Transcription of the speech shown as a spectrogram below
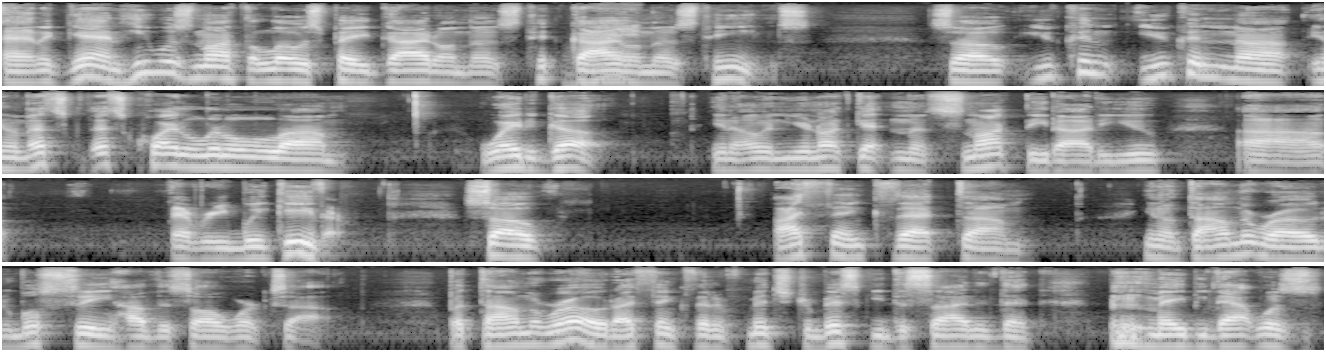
And again he was not the lowest paid guy on those t- guy Right. on those teams. So you can you can uh, you know that's that's quite a little um, way to go you know and you're not getting the snot beat out of you uh, every week either. So i think that um, you know down the road we'll see how this all works out but down the road, I think that if Mitch Trubisky decided that maybe that was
